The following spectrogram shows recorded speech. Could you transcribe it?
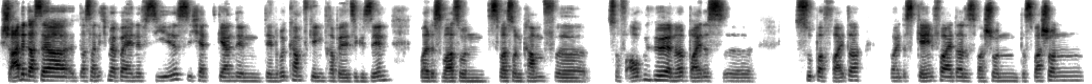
Schade, dass er, dass er nicht mehr bei NFC ist. Ich hätte gern den, den Rückkampf gegen Trabelsi gesehen, weil das war so ein, das war so ein Kampf äh, so auf Augenhöhe, ne? Beides äh, super Fighter beides Gainfighter, das war schon, das war schon,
